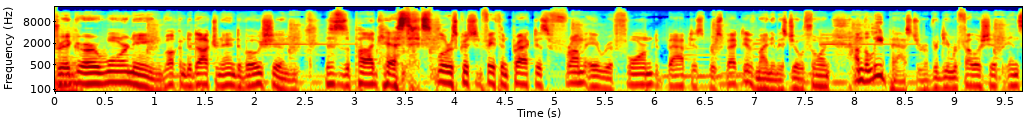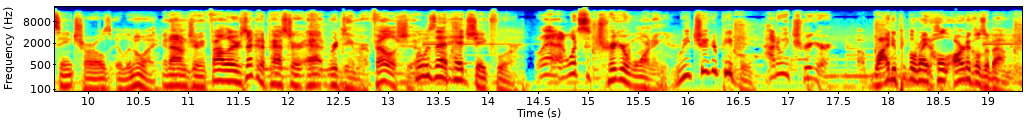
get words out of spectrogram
Trigger warning. Welcome to Doctrine and Devotion. This is a podcast that explores Christian faith and practice from a Reformed Baptist perspective. My name is Joe Thorn. I'm the lead pastor of Redeemer Fellowship in St. Charles, Illinois. And I'm Jimmy Fowler, executive pastor at Redeemer Fellowship. What was that head shake for? Well, what's the trigger warning? We trigger people. How do we trigger? Uh, why do people write whole articles about me?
